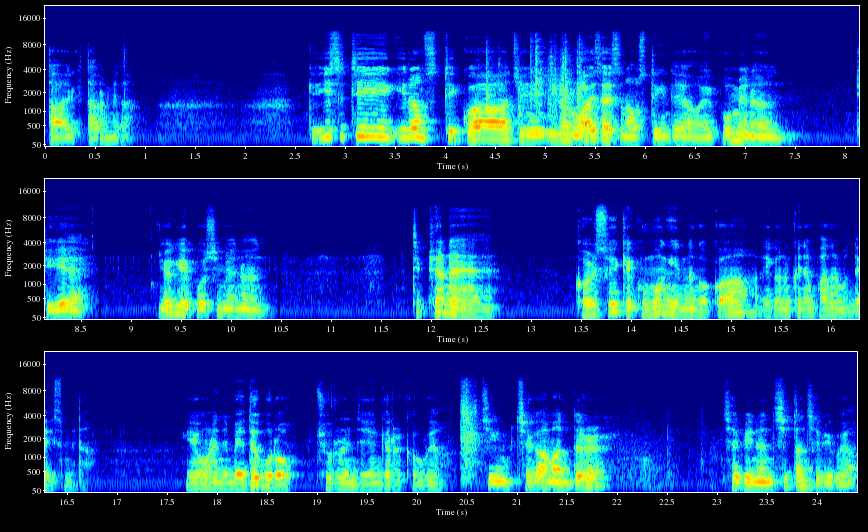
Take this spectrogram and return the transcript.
다 이렇게 다릅니다. 이 스틱 이런 스틱과 이거는 Y사에서 나온 스틱인데요. 여기 보면은 뒤에 여기에 보시면은 뒤편에 걸 수 있게 구멍이 있는 것과 이거는 그냥 바늘만 되어 있습니다. 이거는 이제 매듭으로 줄을 이제 연결할 거고요. 지금 제가 만들 채비는 10단 채비고요.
